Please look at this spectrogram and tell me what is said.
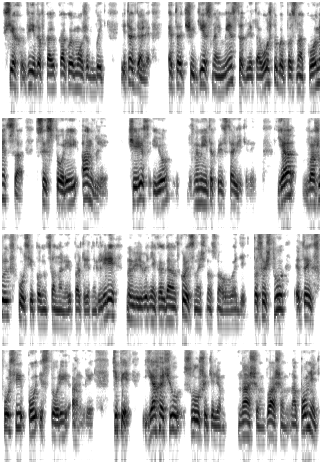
всех видов, какой может быть, и так далее. Это чудесное место для того, чтобы познакомиться с историей Англии через ее знаменитых представителей. Я вожу экскурсии по Национальной портретной галерее, ну, вернее, когда она откроется, начну снова вводить. По существу, это экскурсии по истории Англии. Теперь, я хочу слушателям нашим, вашим напомнить,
